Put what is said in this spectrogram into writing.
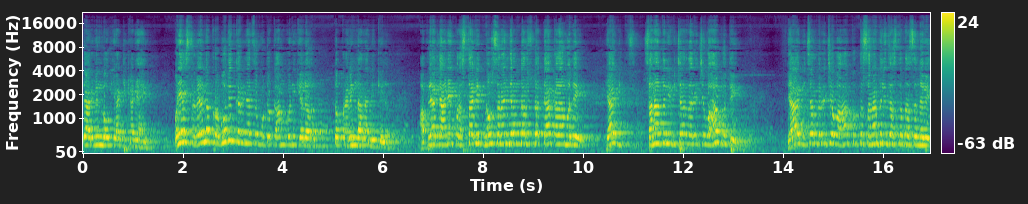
ते अरविंद भाऊ या ठिकाणी आहेत. पण या सगळ्यांना प्रबोधित करण्याचं मोठं काम कोणी केलं तर प्रवीण दादांनी केलं. आपल्याकडे अनेक प्रस्तावित नऊ सरांचे आमदार सुद्धा त्या काळामध्ये ह्या सनातनी विचारधारेचे वाहक होते. या विचारधारेचे वाहक फक्त सनातनीच असतात असं नव्हे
